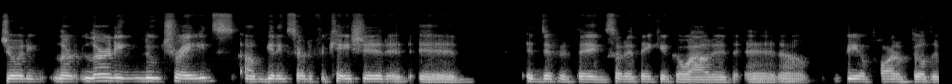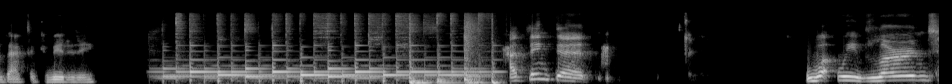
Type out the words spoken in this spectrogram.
joining lear, learning new trades um, getting certification and, and different things so that they can go out and and um, be a part of building back the community. I think that what we've learned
